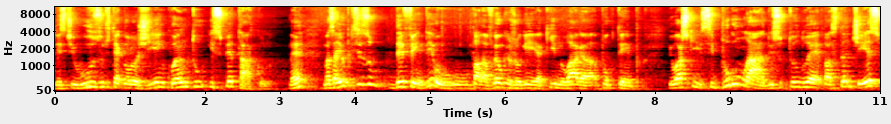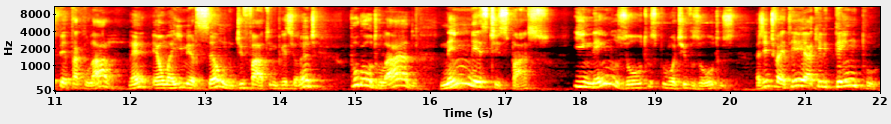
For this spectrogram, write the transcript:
deste uso de tecnologia enquanto espetáculo. Né? Mas aí eu preciso defender o, o palavrão que eu joguei aqui no ar há pouco tempo. Eu acho que se por um lado isso tudo é bastante espetacular, né? é uma imersão de fato impressionante, por outro lado, nem neste espaço e nem nos outros, por motivos outros, a gente vai ter aquele tempo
